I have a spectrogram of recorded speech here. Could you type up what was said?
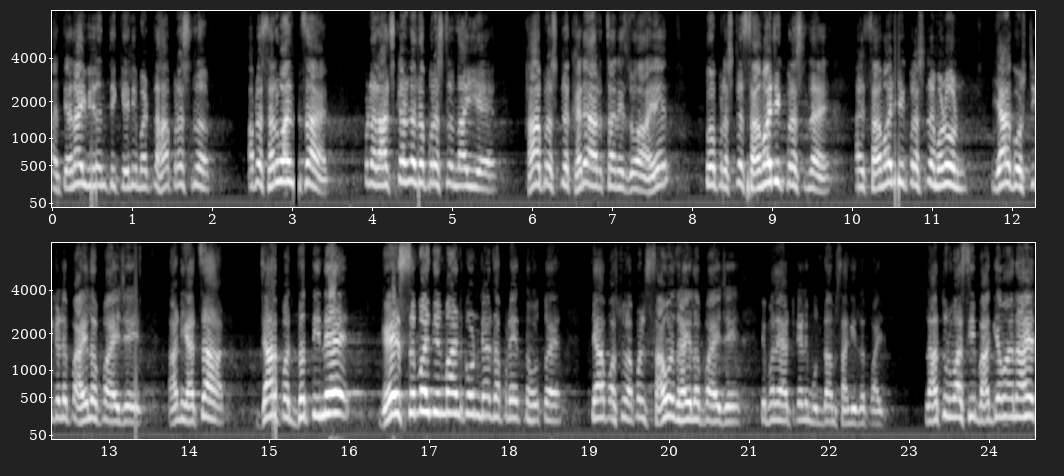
आणि त्यांनाही विनंती केली म्हटलं हा प्रश्न आपल्या सर्वांचा आहे पण राजकारणाचा प्रश्न नाही आहे हा प्रश्न खऱ्या अर्थाने जो आहे तो प्रश्न सामाजिक प्रश्न आहे. आणि सामाजिक प्रश्न म्हणून या गोष्टीकडे पाहिलं पाहिजे. आणि याचा ज्या पद्धतीने गैरसमज निर्माण करून देण्याचा प्रयत्न होतोय त्यापासून आपण सावध राहिलं पाहिजे हे मला या ठिकाणी मुद्दाम सांगितलं पाहिजे. लातूरवासी भाग्यवान आहेत.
